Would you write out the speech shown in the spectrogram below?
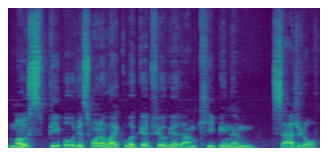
most people just want to like look good, feel good. I'm keeping them sagittal.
